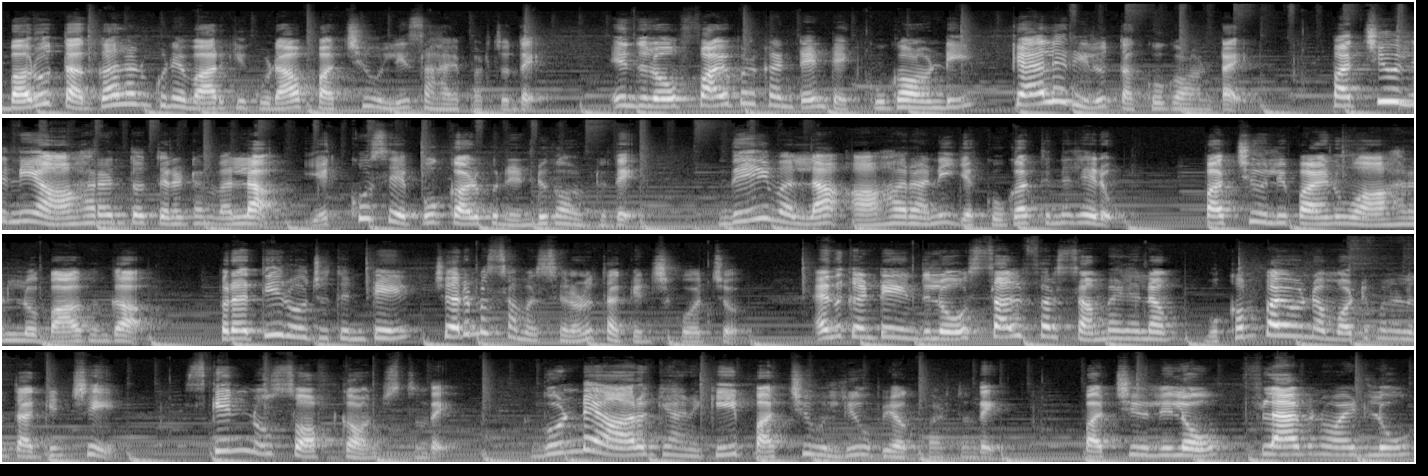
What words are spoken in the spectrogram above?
బరువు తగ్గాలనుకునే వారికి కూడా పచ్చి ఉల్లి సహాయపడుతుంది. ఇందులో ఫైబర్ కంటెంట్ ఎక్కువగా ఉండి క్యాలరీలు తక్కువగా ఉంటాయి. పచ్చి ఉల్లిని ఆహారంతో తినటం వల్ల ఎక్కువసేపు కడుపు నిండుగా ఉంటుంది. దీనివల్ల ఆహారాన్ని ఎక్కువగా తినలేరు. పచ్చి ఉల్లిపాయను ఆహారంలో భాగంగా ప్రతిరోజు తింటే చర్మ సమస్యలను తగ్గించుకోవచ్చు. ఎందుకంటే ఇందులో సల్ఫర్ సమ్మేళనం ముఖంపై ఉన్న మొటిమలను తగ్గించి స్కిన్ను సాఫ్ట్గా ఉంచుతుంది. గుండె ఆరోగ్యానికి పచ్చి ఉల్లి ఉపయోగపడుతుంది. పచ్చి ఉల్లిలో ఫ్లావెనాయిడ్లు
